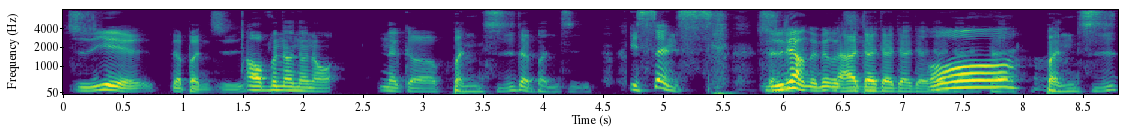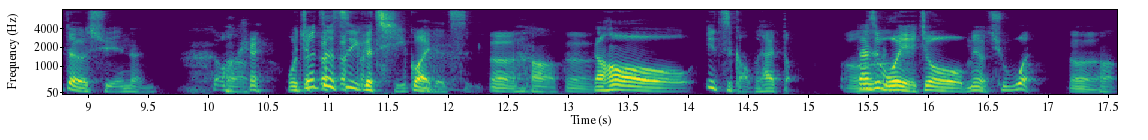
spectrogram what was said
职业的本质哦不，no no no，那个本 质的本质，essence，质量的那个啊，对对对对对哦，本质的学能，OK，嗯、我觉得这是一个奇怪的词，嗯啊嗯，然后一直搞不太懂，嗯、但是我也就没有去问，嗯啊，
